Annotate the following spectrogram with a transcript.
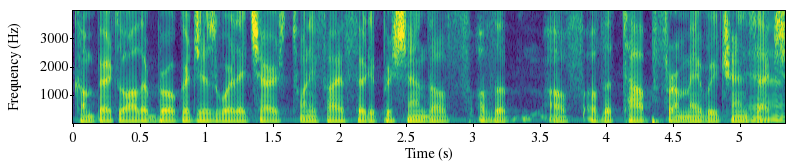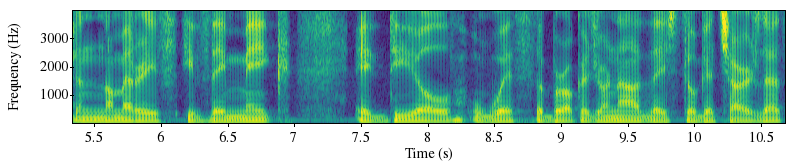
Compared to other brokerages where they charge 25, 30% of, of the of, of the top from every transaction, yeah. no matter if, if they make a deal with the brokerage or not, they still get charged that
